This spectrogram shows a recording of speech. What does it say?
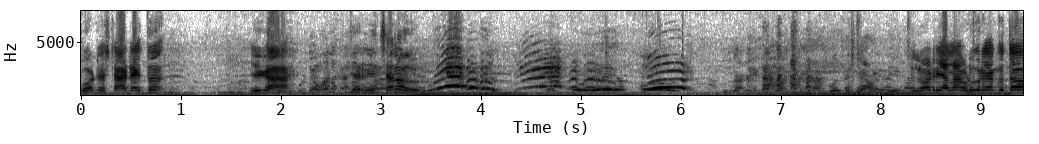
ಬೋಟ್ ಸ್ಟಾರ್ಟ್ ಆಯ್ತು. ಈಗ ಜರ್ನಿ ಚಲೋ. ಇಲ್ಲಿ ನೋಡ್ರಿ ಎಲ್ಲ ಹುಡುಗರು ಹೆಂಗ್ ಕೂತಾವ?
